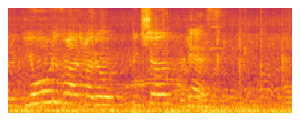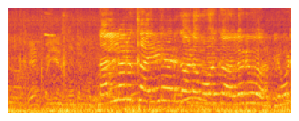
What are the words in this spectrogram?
ഒരു ബ്യൂട്ടിഫുൾ ആയിട്ടുള്ള ഒരു പിക്ചർ യെസ് നല്ലൊരു കൈയുടെ എടുക്കാണ് മോൾക്ക്. നല്ലൊരു ബ്യൂട്ടി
